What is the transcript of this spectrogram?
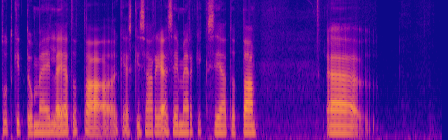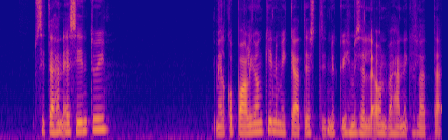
tutkittu meillä ja tota, keskisarja esimerkiksi. Ja tota, ää, sitähän esiintyi melko paljonkin, mikä tietysti nykyihmiselle on vähän niin kuin että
